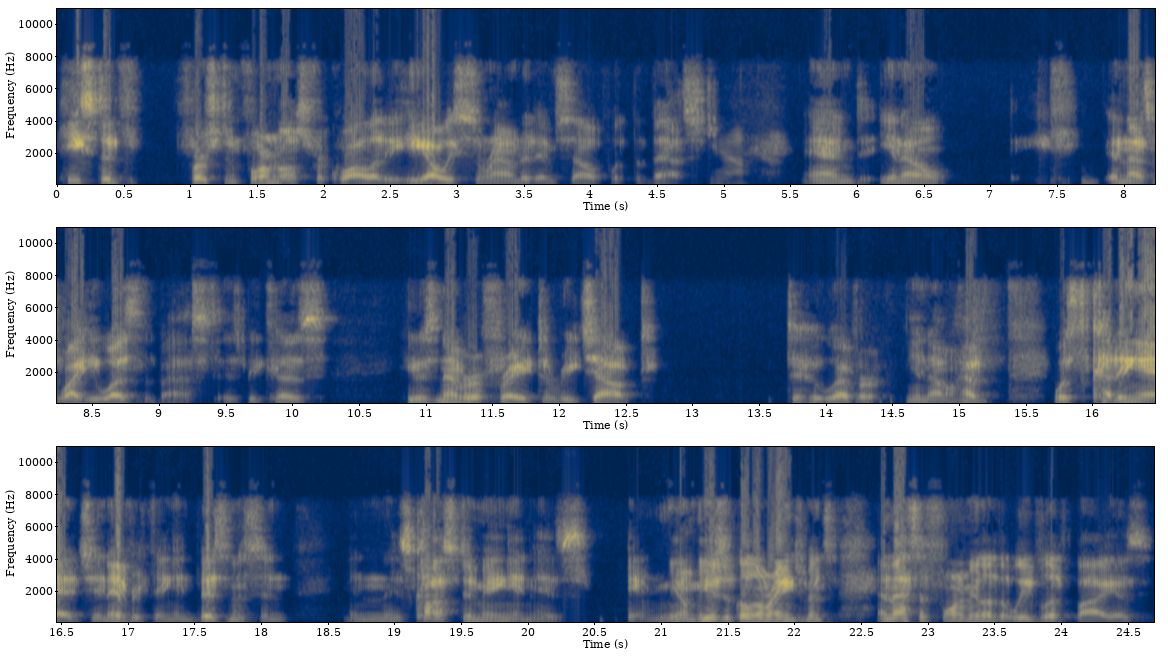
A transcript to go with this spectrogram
He stood first and foremost for quality. He always surrounded himself with the best. Yeah. And, you know, and that's why he was the best, is because he was never afraid to reach out to whoever you know had was cutting edge in everything in business and in his costuming and his you know musical arrangements and that's a formula that we've lived by is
